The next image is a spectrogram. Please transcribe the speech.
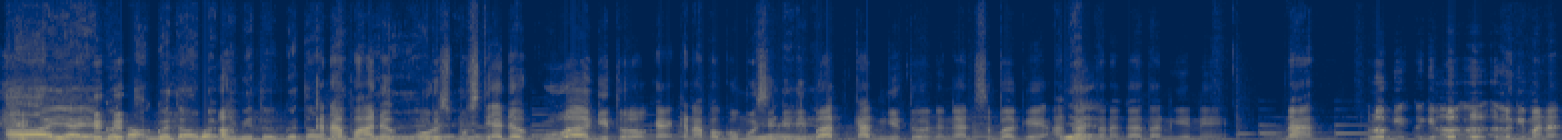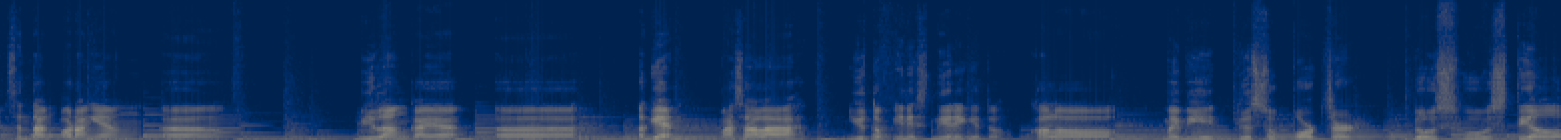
Oh iya ya, gue tau, gue tau banget meme itu, gue tau. kenapa ada banget meme itu, iya, iya, mesti iya. ada gua gitu loh kayak kenapa gua mesti Iya, iya, iya. dilibatkan gitu dengan sebagai angkatan-angkatan gini nah lu, gi- lu, lu, lu gimana tentang orang yang eh, bilang kayak eh, again masalah YouTube ini sendiri gitu kalau maybe the supporter those who still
